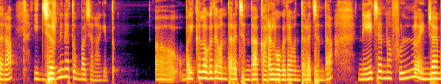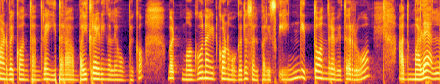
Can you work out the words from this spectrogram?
ಥರ ಈ ಜರ್ನಿನೇ ತುಂಬ ಚೆನ್ನಾಗಿತ್ತು. ಬೈಕಲ್ಲಿ ಹೋಗೋದೇ ಒಂಥರ ಚೆಂದ, ಕಾರಲ್ಲಿ ಹೋಗೋದೇ ಒಂಥರ ಚೆಂದ. ನೇಚರ್ನ ಫುಲ್ಲು ಎಂಜಾಯ್ ಮಾಡಬೇಕು ಅಂತಂದರೆ ಈ ಥರ ಬೈಕ್ ರೈಡಿಂಗಲ್ಲೇ ಹೋಗಬೇಕು. ಬಟ್ ಮಗುನ ಇಟ್ಕೊಂಡು ಹೋಗೋದು ಸ್ವಲ್ಪ ರಿಸ್ಕ್ ಹೆಂಗಿತ್ತು ಅಂದರೆ ವೆದರು ಅದು ಮಳೆ ಅಲ್ಲ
